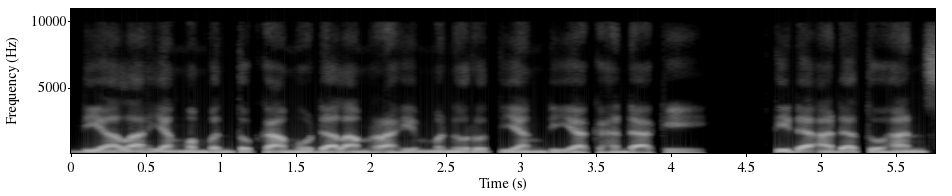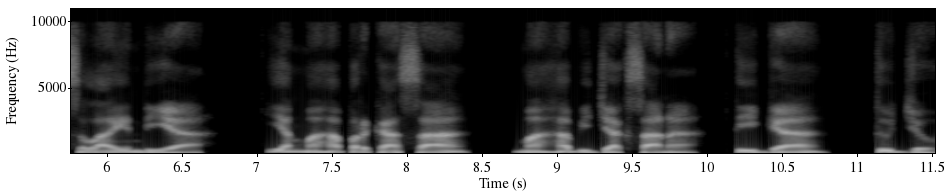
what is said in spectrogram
Dialah yang membentuk kamu dalam rahim menurut yang dia kehendaki. Tidak ada Tuhan selain dia. Yang maha perkasa, maha bijaksana. 3. 7.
